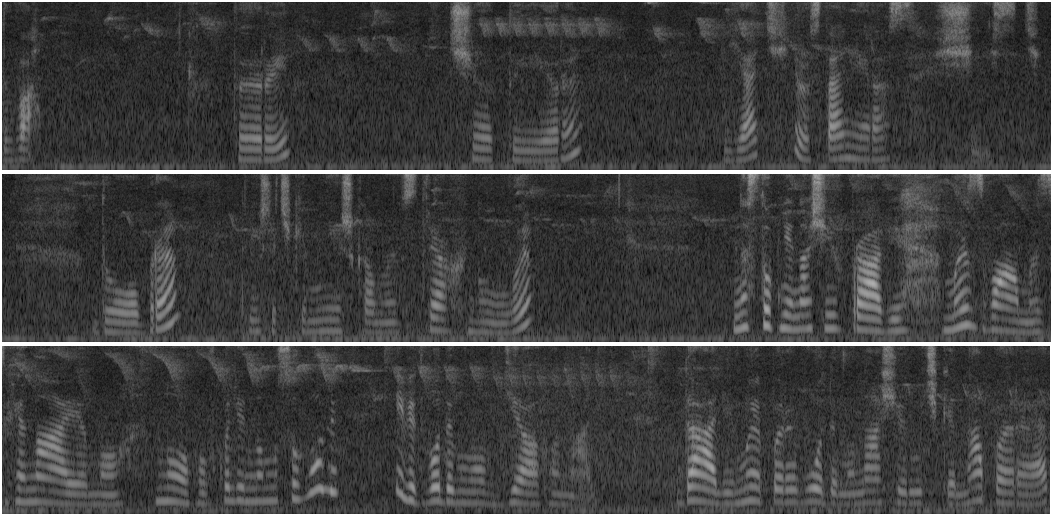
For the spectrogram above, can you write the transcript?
Два, три, чотири, п'ять і останній раз шість. Добре. Трішечки ніжками встряхнули. Наступній нашій вправі ми з вами згинаємо ногу в колінному суглобі і відводимо в діагональ. Далі ми переводимо наші ручки наперед.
